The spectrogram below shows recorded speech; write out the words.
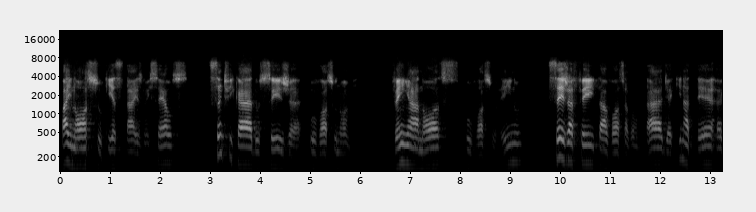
Pai nosso que estais nos céus, santificado seja o vosso nome. Venha a nós o vosso reino, seja feita a vossa vontade, aqui na terra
